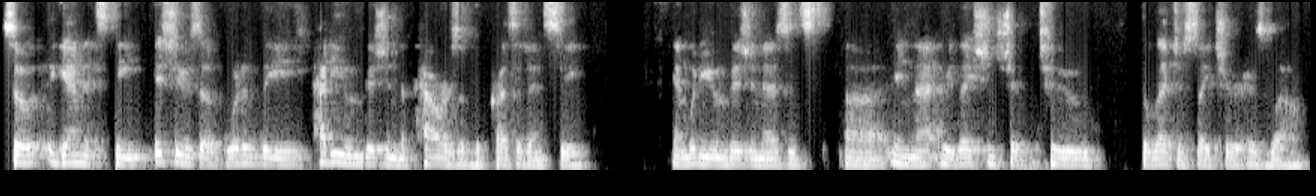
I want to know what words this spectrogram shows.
So again, it's the issues of what are the, how do you envision the powers of the presidency? And what do you envision as it's uh, in that relationship to the legislature as well?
